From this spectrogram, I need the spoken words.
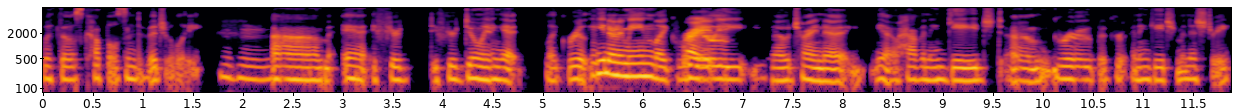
with those couples individually mm-hmm. um and if you're if you're doing it like really you know what i mean like right. really you know trying to you know have an engaged um, group a, an engaged ministry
